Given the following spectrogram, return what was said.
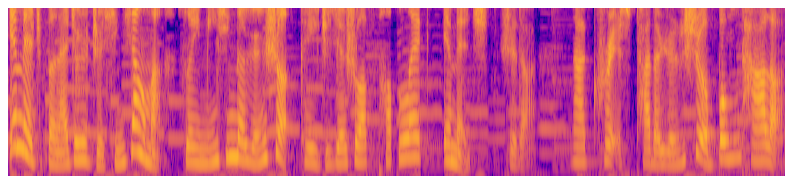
image 本来就是指形象嘛，所以明星的人设可以直接说 public image。是的，那 Chris 他的人设崩塌了，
